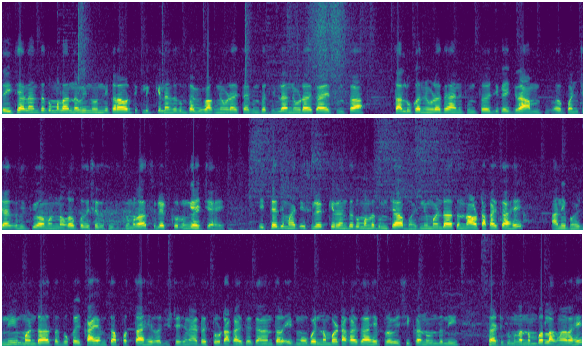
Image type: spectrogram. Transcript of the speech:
तर इथे आल्यानंतर तुम्हाला नवीन नोंदणी करावरती क्लिक केल्यानंतर तुमचा विभाग निवडायचा आहे तुमचा जिल्हा निवडायचा आहे तुमचा तालुका निवडायचा आहे आणि तुमचं जे काही ग्राम पंचायत असेल किंवा मग नगर परिषद असेल ती तुम्हाला सिलेक्ट करून घ्यायची आहे. इत्यादी माहिती सिलेक्ट केल्यानंतर तुम्हाला तुमच्या भजनी मंडळाचं नाव टाकायचं आहे आणि भजनी मंडळाचा जो काही कायमचा पत्ता आहे रजिस्ट्रेशन ॲड्रेस तो टाकायचा आहे. त्यानंतर एक मोबाईल नंबर टाकायचा आहे. प्रवेशिका नोंदणीसाठी तुम्हाला नंबर लागणार आहे.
